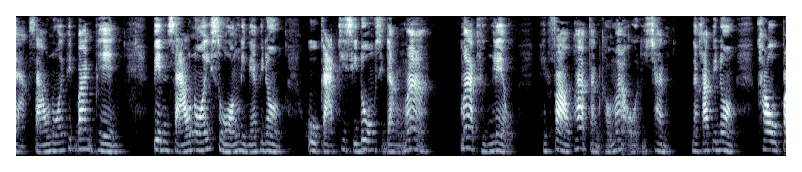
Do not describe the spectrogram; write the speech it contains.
จากสาวน้อยพชรบ้านเพลง เป็นสาวน้อยสองนี่แม่พี่น้อง โอกาสที่สีโด่งสีดังมากมาถึงแล้วให้ฝ่าวภากันเขามาออดิชั่นนะคะ พี่น้องเข้าไป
